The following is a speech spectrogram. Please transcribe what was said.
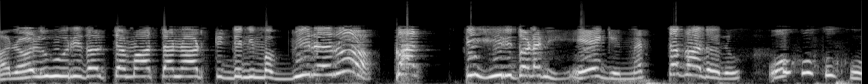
ಅರಳು ಹುರಿದಂತೆ ಮಾತನಾಡುತ್ತಿದ್ದ ನಿಮ್ಮ ವೀರರು ಕತ್ತಿ ಹಿರಿದೊಡನೆ ಹೇಗೆ ಮೆತ್ತಗಾದರು. ಓಹೋ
